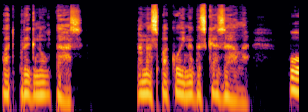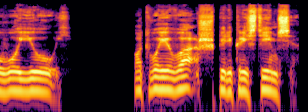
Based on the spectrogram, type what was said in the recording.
подпрыгнул таз. Она спокойно досказала. «Повоюй! Отвоеваш, перекрестимся.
